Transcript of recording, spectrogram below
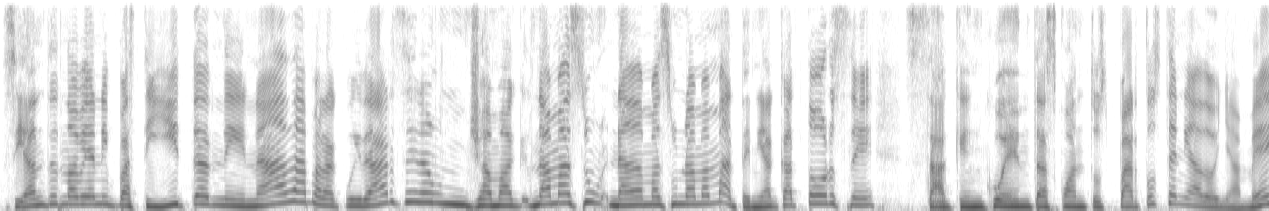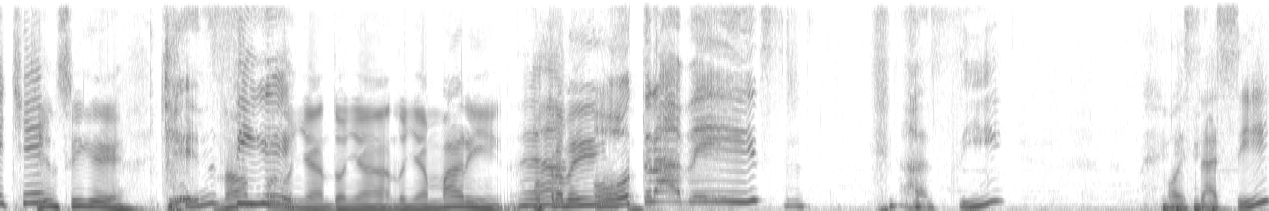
Si antes no había ni pastillitas ni nada para cuidarse, era un chama, nada más, un- nada más una mamá, tenía 14, saquen cuentas cuántos partos tenía doña Meche. ¿Quién sigue? ¿Quién No, sigue? pues doña, doña, doña Mari. ¿Otra Ah, vez? Otra vez. ¿Así? Pues así.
